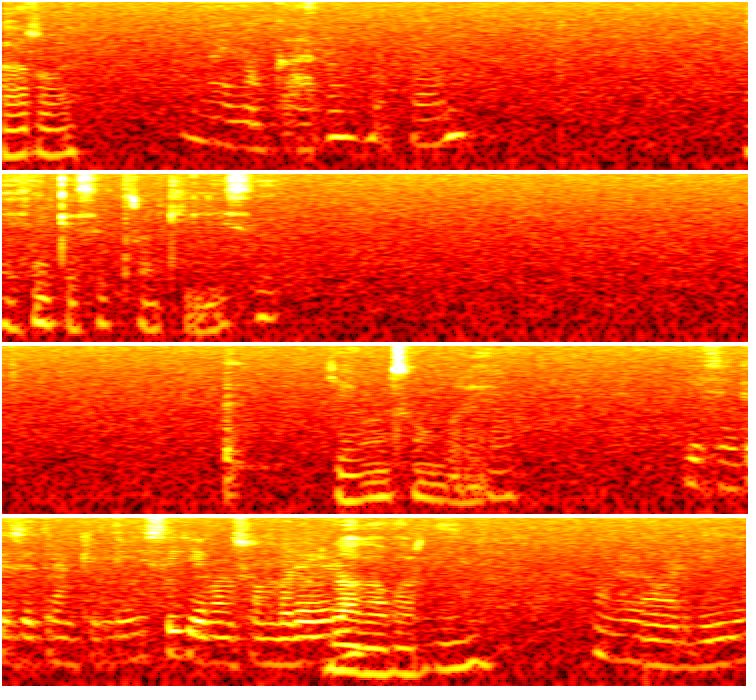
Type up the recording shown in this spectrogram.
Carro, eh. Un carro. ujú. Dicen que se tranquilice. Lleva un sombrero, Dicen que se tranquilice, lleva un sombrero, una gabardina. una gabardina.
